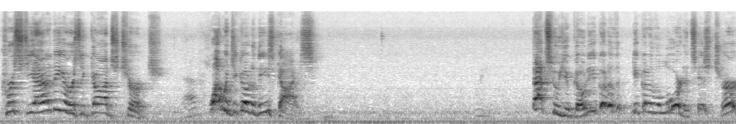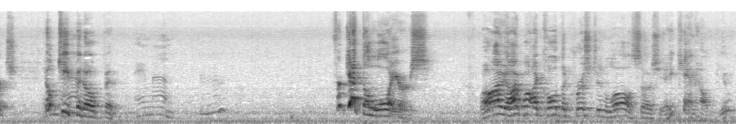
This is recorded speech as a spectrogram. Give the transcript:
Christianity or is it God's church? Why would you go to these guys? That's who you go to. You go to the you go to the Lord. It's His church. He'll keep it open. Amen. Mm-hmm. Forget the lawyers. Well, I, I, I called the Christian Law Association. He can't help you.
